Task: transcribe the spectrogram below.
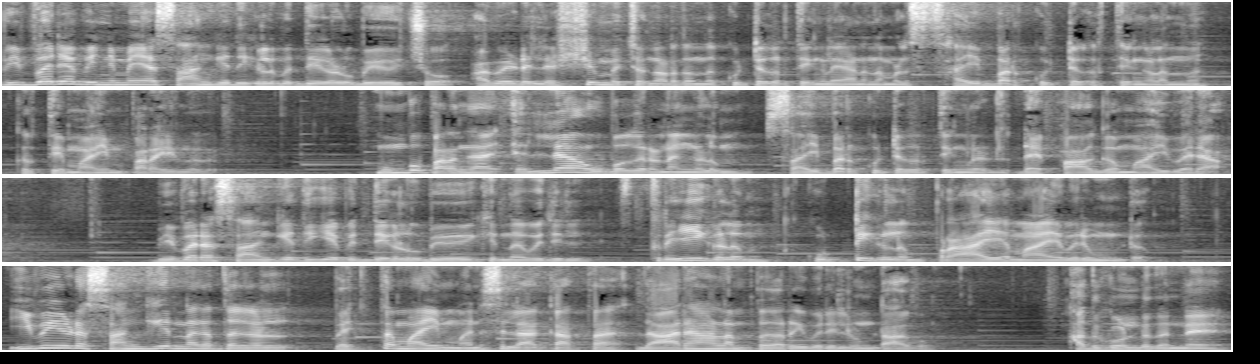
വിവരവിനിമയ സാങ്കേതിക വിദ്യകൾ ഉപയോഗിച്ചോ അവയുടെ ലക്ഷ്യം വെച്ചോ നടത്തുന്ന കുറ്റകൃത്യങ്ങളെയാണ് നമ്മൾ സൈബർ കുറ്റകൃത്യങ്ങളെന്ന് കൃത്യമായും പറയുന്നത്. മുമ്പ് പറഞ്ഞ എല്ലാ ഉപകരണങ്ങളും സൈബർ കുറ്റകൃത്യങ്ങളുടെ ഭാഗമായി വരാം. വിവര സാങ്കേതിക വിദ്യകൾ ഉപയോഗിക്കുന്നവരിൽ സ്ത്രീകളും കുട്ടികളും പ്രായമായവരുമുണ്ട്. ഇവയുടെ സങ്കീർണതകൾ വ്യക്തമായി മനസ്സിലാക്കാത്ത ധാരാളം പേർ ഇവരിലുണ്ടാകും അതുകൊണ്ട് തന്നെ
